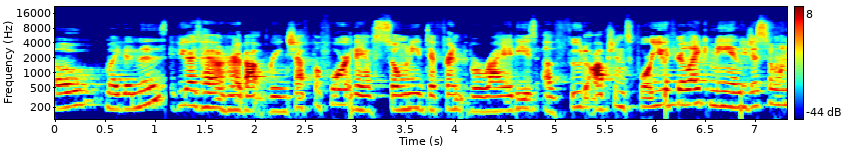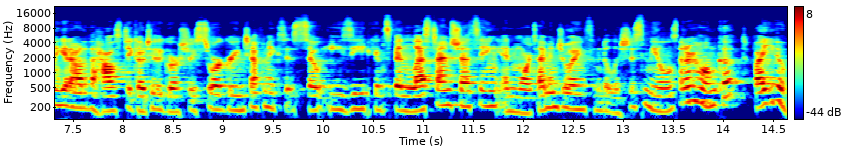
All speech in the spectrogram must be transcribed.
Oh my goodness. If you guys haven't heard about Green Chef before, they have so many different varieties of food options for you. If you're like me and you just don't wanna get out of the house to go to the grocery store, Green Chef makes it so easy. You can spend less time stressing and more time enjoying some delicious meals that are home home cooked by you.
